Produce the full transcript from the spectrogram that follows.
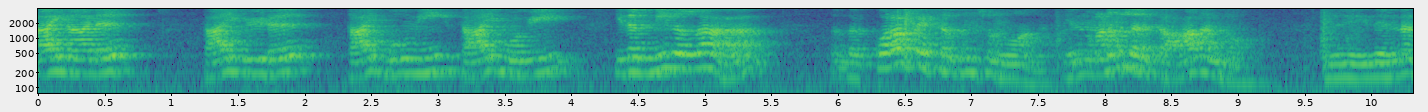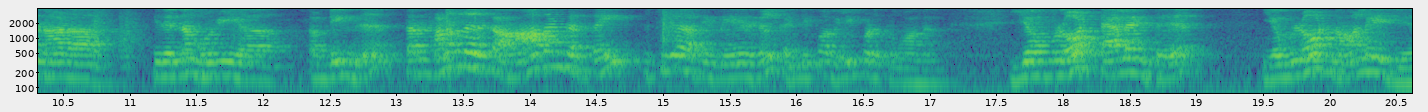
தாய் நாடு தாய் வீடு தாய் பூமி தாய் மொழி இதன் மீதெல்லாம் இந்த குறை பேசுறதுன்னு சொல்லுவாங்க. என் மனதில் இருக்க ஆதங்கம் இது இது என்ன நாடா? இது என்ன மொழியா? அப்படின்னு தன் மனதில் இருக்க ஆதங்கத்தை ரிச்சிகராசி நேயர்கள் கண்டிப்பாக வெளிப்படுத்துவாங்க. எவ்வளோ டேலண்ட்டு எவ்வளோ நாலேஜு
